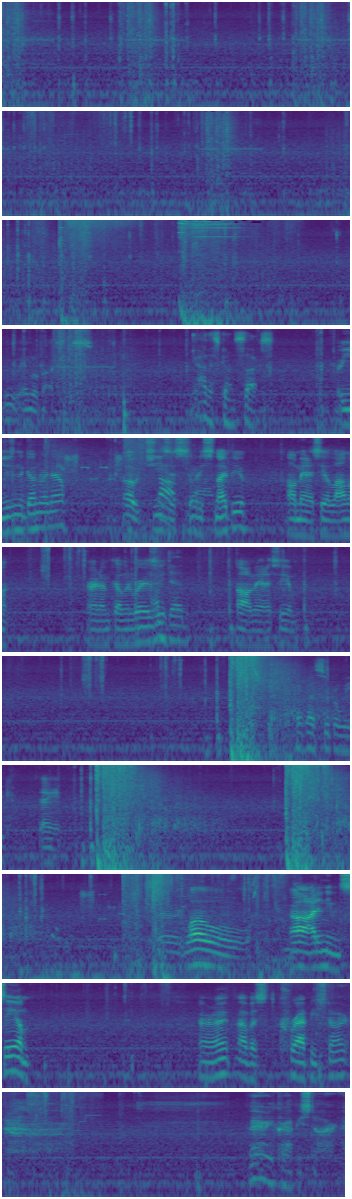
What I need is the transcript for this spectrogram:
Ooh, ammo boxes. God, this gun sucks. Are you using the gun right now? Oh, Jesus. Oh, Somebody snipe you? Oh, man, I see a llama. Alright, I'm coming. Where is I'm he? dead. Oh, man, I see him. They're both super weak. Dang it. Whoa. Oh, I didn't even see him. Alright, that was crappy start. Very crappy start.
